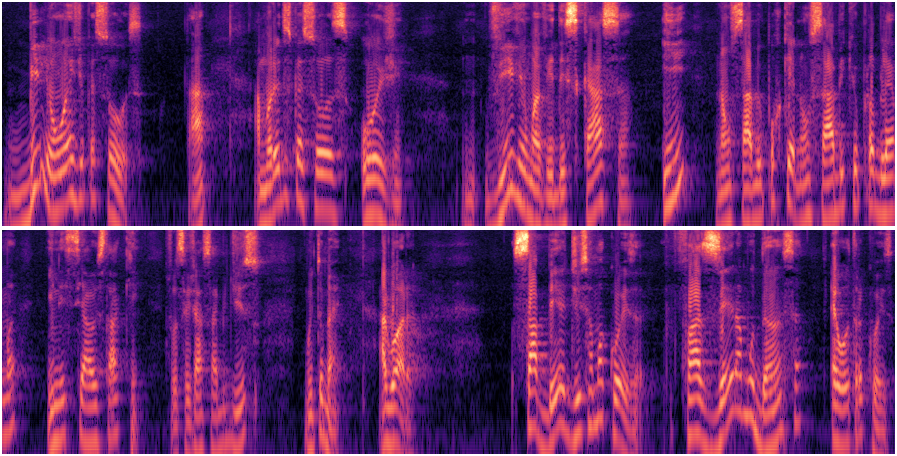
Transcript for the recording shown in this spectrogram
bilhões de pessoas. Tá? A maioria das pessoas hoje vive uma vida escassa e não sabe o porquê, não sabe que o problema inicial está aqui. Se você já sabe disso, muito bem. Agora, saber disso é uma coisa, fazer a mudança é outra coisa.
